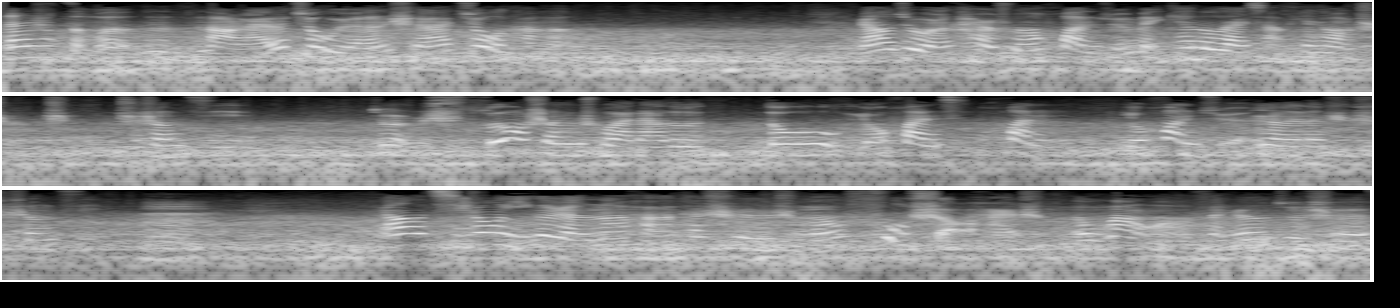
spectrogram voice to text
但是怎么嗯哪儿来的救援，谁来救他们？然后就有人开始出现幻觉，每天都在想天上有直直直升机，就是所有声音出来，大家都都有幻幻有幻觉，认为那是直升机。嗯然后其中一个人呢，好像他是什么副手还是什么的，忘了，反正就是，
